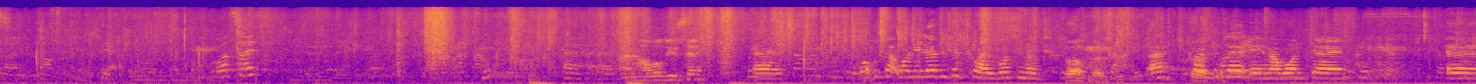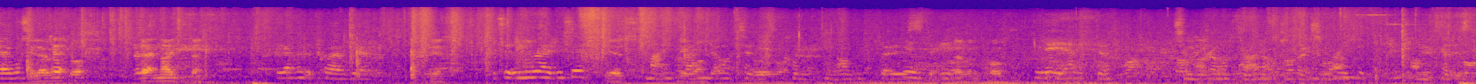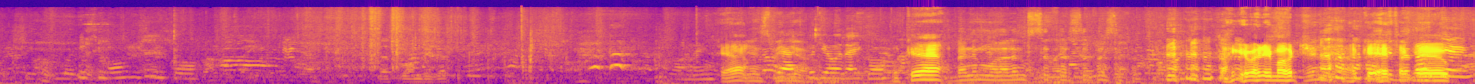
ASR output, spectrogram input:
What size? And how old do you say? Uh, what was that one? 11 to 12, wasn't it? 12, Uh, 12 to 13, I want, uh, uh, what's it? 11, 12. 10, 9, 10. 11 to 12, yeah. Yes. Is it in the red, is it? Yes. My granddaughter is coming on Thursday. 11, 12. Tomorrow, Friday, on Thursday. She will It's small, isn't That's one bigger. Yeah. Yeah, video, there you go. Okay. Benim moralim sıfır sıfır sıfır. Thank you very much. Okay, thank you. Thank you.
